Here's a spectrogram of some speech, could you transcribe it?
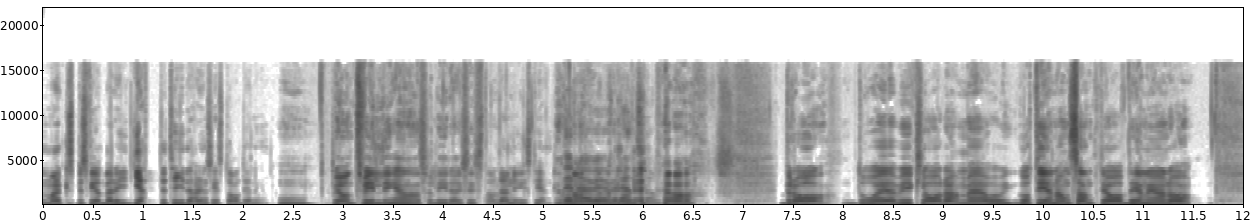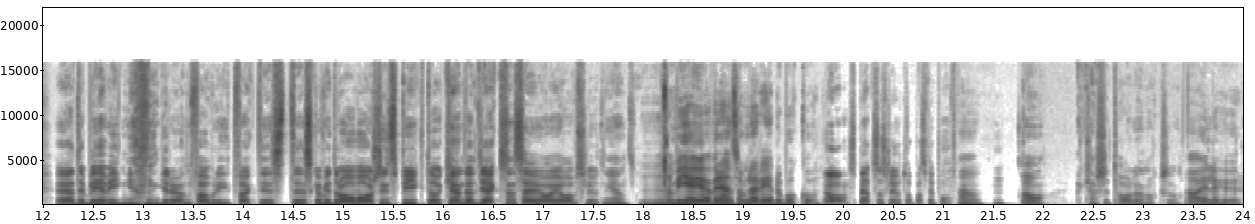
Marcus B. Svedberg är jättetidig här i den sista avdelningen. Mm. Vi har en tvilling annars som lirar i sista. Den är stenklar. Den är vi överens om. ja. Bra, då är vi klara med att gått igenom samtliga avdelningar. Då. Eh, det blev ingen grön favorit faktiskt. Eh, ska vi dra varsin spik då? Kendall Jackson säger jag i avslutningen. Mm, vi är ju överens om Laredo Bocco. Ja, spets och slut hoppas vi på. Ja, mm. ja jag kanske tar den också. Ja, eller hur.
